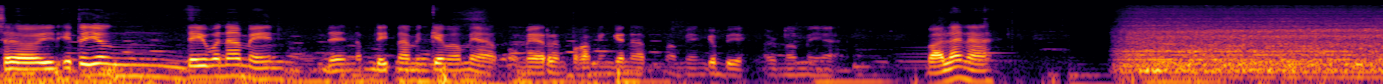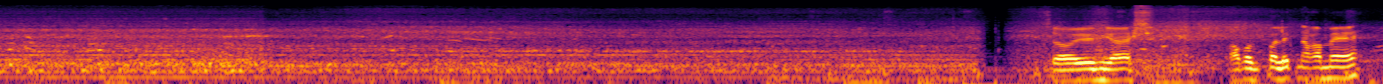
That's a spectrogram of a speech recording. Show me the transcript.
So, ito yung day 1 namin. Then, update namin kay mamaya kung meron pa kaming ganap mamayang gabi or mamaya. Bala na. So, yun guys. Kapagpalit na kami.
